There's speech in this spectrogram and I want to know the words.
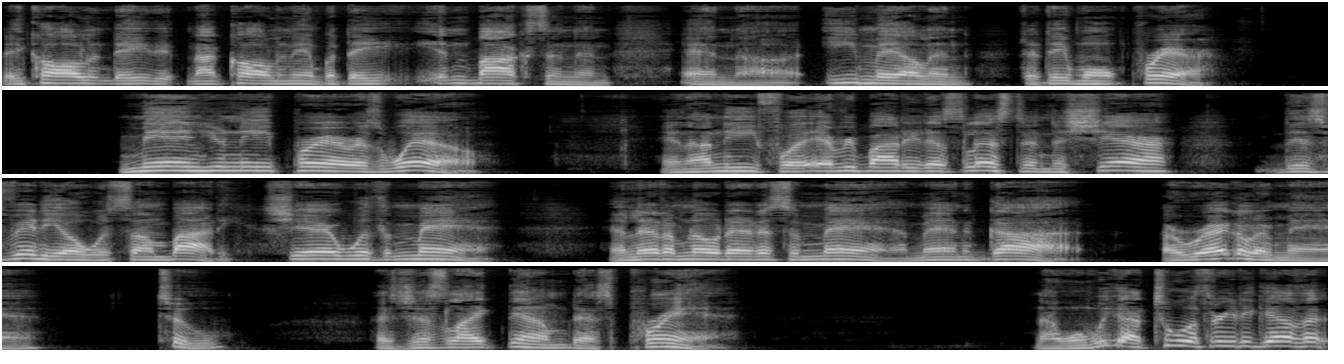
They calling, they not calling in, but they inboxing and and uh, emailing that they want prayer. Men, you need prayer as well, and I need for everybody that's listening to share this video with somebody. Share it with a man, and let them know that it's a man, a man of God, a regular man, too. That's just like them. That's praying now, when we got two or three together,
